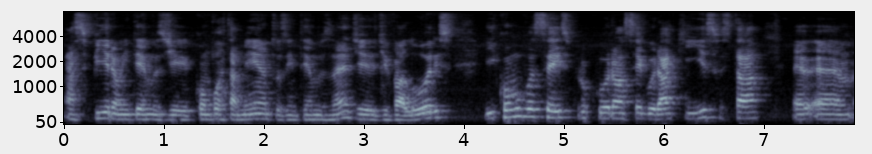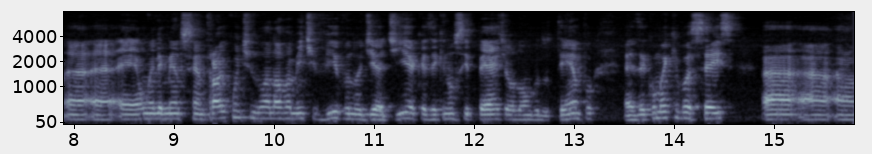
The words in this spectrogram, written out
aspiram em termos de comportamentos, em termos né, de, de valores? E como vocês procuram assegurar que isso está é, é, é, é, um elemento central e continua novamente vivo no dia a dia, quer dizer, que não se perde ao longo do tempo, quer dizer, como é que vocês a, a,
